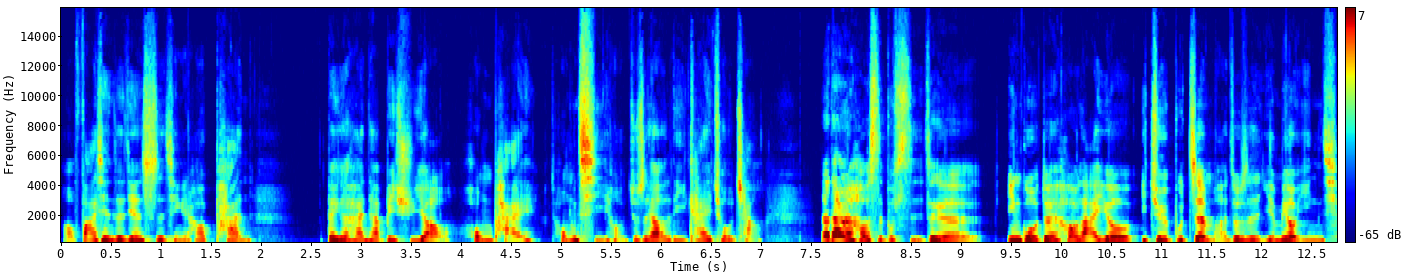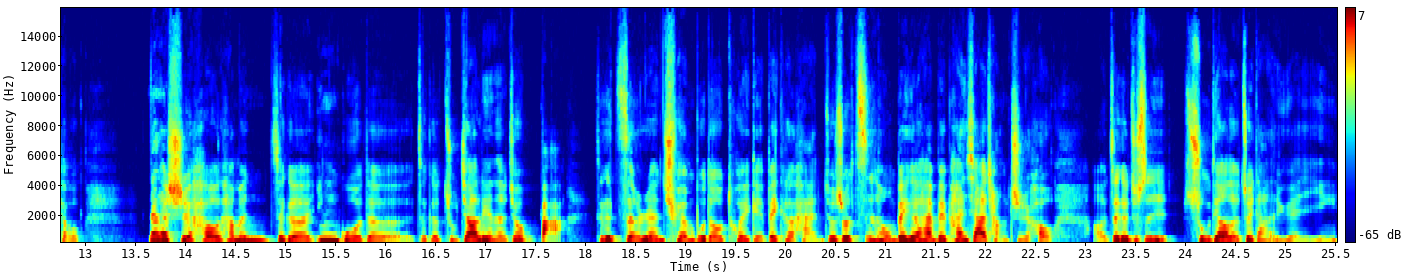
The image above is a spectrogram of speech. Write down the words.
哦发现这件事情，然后判贝克汉他必须要红牌红旗哈，就是要离开球场。那当然好死不死，这个英国队后来又一蹶不振嘛，就是也没有赢球。那个时候，他们这个英国的这个主教练呢，就把这个责任全部都推给贝克汉，就是说，自从贝克汉被判下场之后，啊、这个就是输掉了最大的原因。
